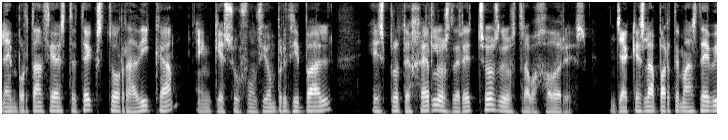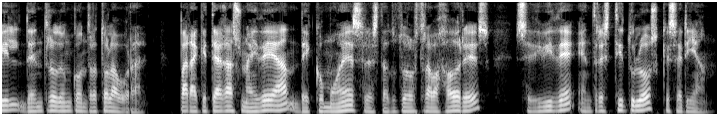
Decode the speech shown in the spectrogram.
la importancia de este texto radica en que su función principal es proteger los derechos de los trabajadores, ya que es la parte más débil dentro de un contrato laboral. Para que te hagas una idea de cómo es el Estatuto de los Trabajadores, se divide en tres títulos que serían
